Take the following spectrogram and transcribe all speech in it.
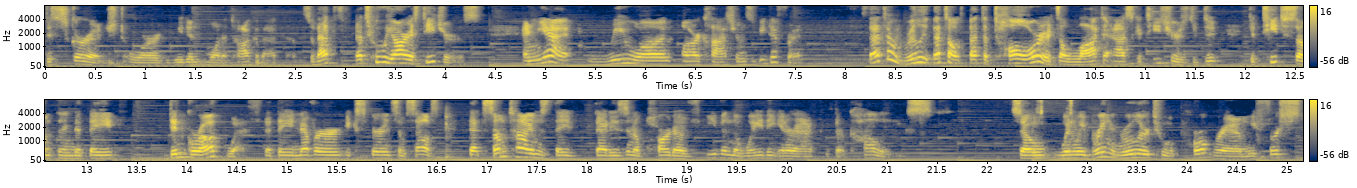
discouraged or we didn't want to talk about them so that's that's who we are as teachers and yet we want our classrooms to be different so that's a really that's a that's a tall order it's a lot to ask a teachers to to teach something that they didn't grow up with that they never experienced themselves that sometimes they that isn't a part of even the way they interact with their colleagues so when we bring ruler to a program we first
